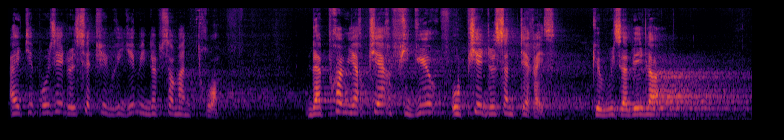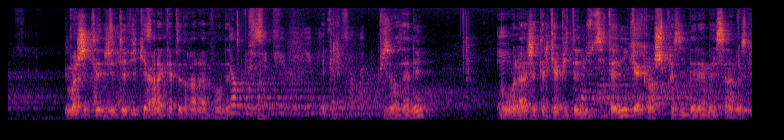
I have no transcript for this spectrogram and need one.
a été posée le 7 février 1923. La première pierre figure au pied de Sainte Thérèse, que vous avez là. Moi, j'étais vicaire à la cathédrale avant d'être. Donc, le 7 enfin, février il y a quelques- 1923. plusieurs années. Bon, voilà, j'étais le capitaine du Titanic hein, quand je présidais la messe, hein, parce que.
